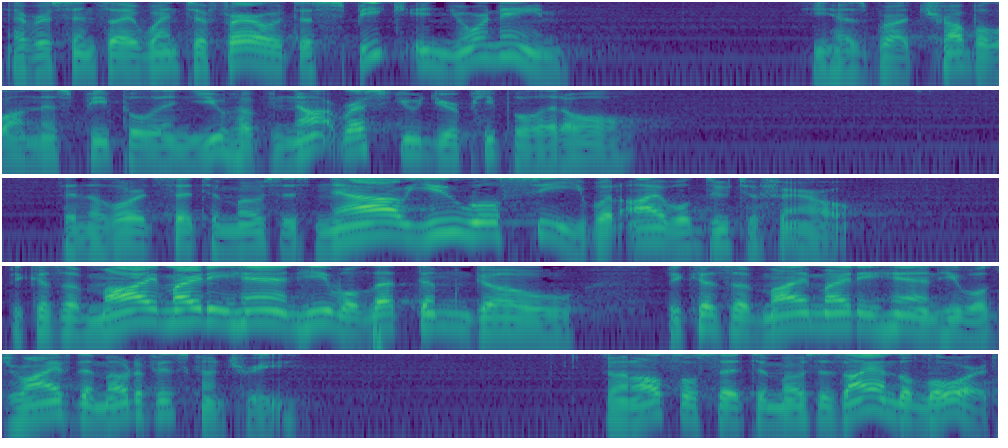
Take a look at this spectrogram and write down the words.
Ever since I went to Pharaoh to speak in your name, he has brought trouble on this people, and you have not rescued your people at all. Then the Lord said to Moses, Now you will see what I will do to Pharaoh. Because of my mighty hand he will let them go. Because of my mighty hand he will drive them out of his country. God also said to Moses, I am the Lord.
